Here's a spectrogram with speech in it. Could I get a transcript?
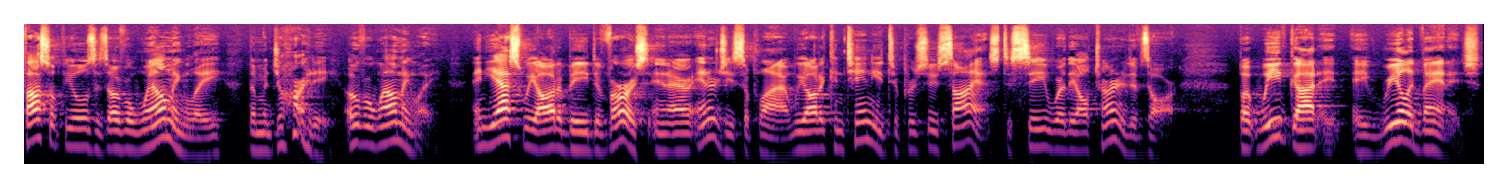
fossil fuels is overwhelmingly the majority, overwhelmingly. And yes, we ought to be diverse in our energy supply. We ought to continue to pursue science to see where the alternatives are. But we've got a, a real advantage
